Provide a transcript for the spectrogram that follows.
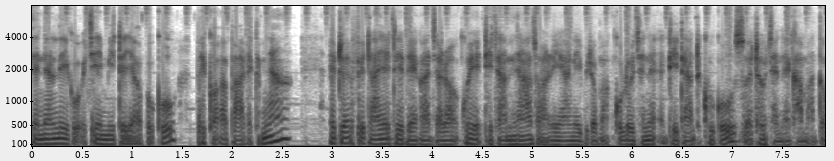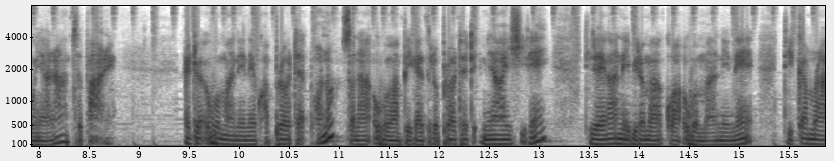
တင်တဲ့လေးကိုအချိန်မီတက်ရောက်ဖို့ကိုဖိတ်ခေါ်အပ်ပါတယ်ခင်ဗျာအတွက် filter ရဲ့ data ကကြတော့ကိုယ့်ရဲ့ data များစွာတွေကနေပြီးတော့မှကိုလိုချင်တဲ့ data တစ်ခုကိုဆွဲထုတ်ချင်တဲ့အခါမှာသုံးရတာဖြစ်ပါတယ် အတွက်ဥပမာအနေနဲ့ကွာ product ပေါ့နော်ဆိုတော့ဥပမာပေးခဲ့သလို product တွေအများကြီးရှိတယ်ဒီတွေကနေပြီးတော့မှကွာဥပမာအနေနဲ့ဒီကင်မရာ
